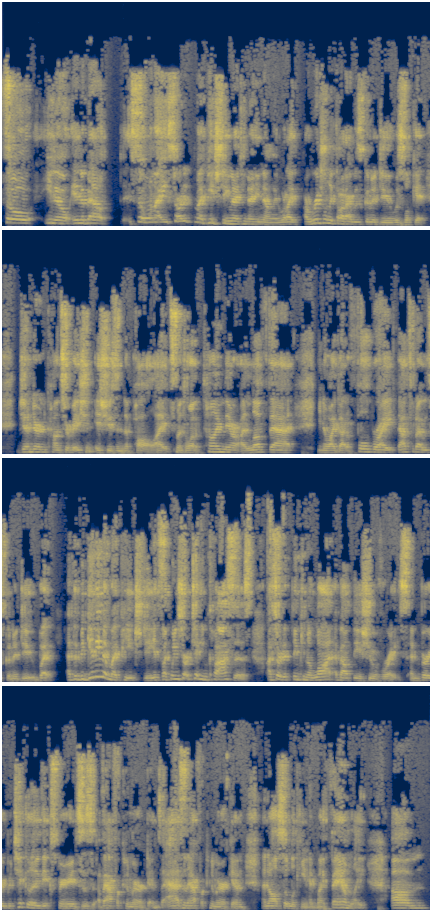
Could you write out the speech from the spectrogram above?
So, you know, in about so when I started my PhD in 1999, what I originally thought I was going to do was look at gender and conservation issues in Nepal. I had spent a lot of time there. I loved that. You know, I got a Fulbright. That's what I was going to do. But at the beginning of my PhD, it's like when you start taking classes, I started thinking a lot about the issue of race and very particularly the experiences of African Americans as an African American and also looking at my family. Um,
